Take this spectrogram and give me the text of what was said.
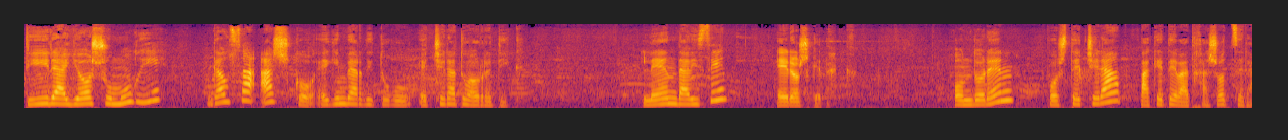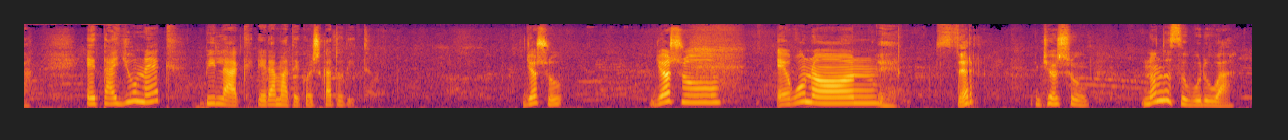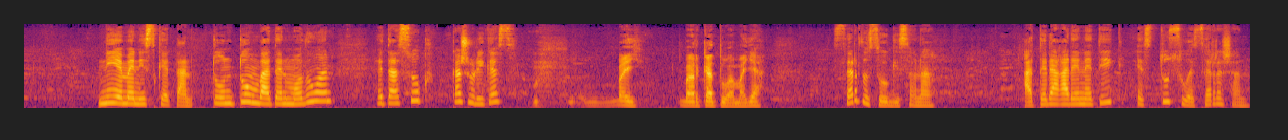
Tira Josu mugi, gauza asko egin behar ditugu etxeratu aurretik. Lehen da bizi, erosketak. Ondoren, postetxera pakete bat jasotzera, eta junek bilak eramateko eskatu dit. Josu, Josu, egunon! E, zer? Josu, non duzu burua? Ni hemen izketan, tuntun baten moduan, eta zuk kasurik ez? Bai, barkatu amaia. Zer duzu gizona? Atera garenetik ez duzu ezer esan.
